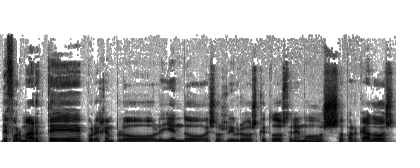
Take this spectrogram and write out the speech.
de formarte, por ejemplo, leyendo esos libros que todos tenemos aparcados.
